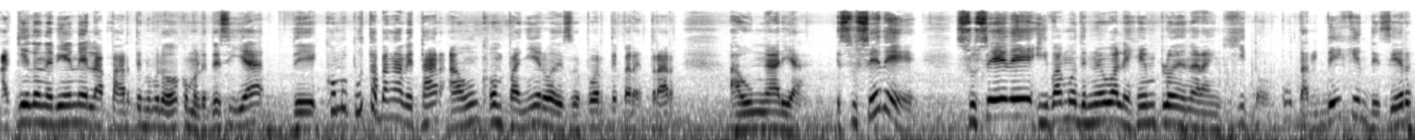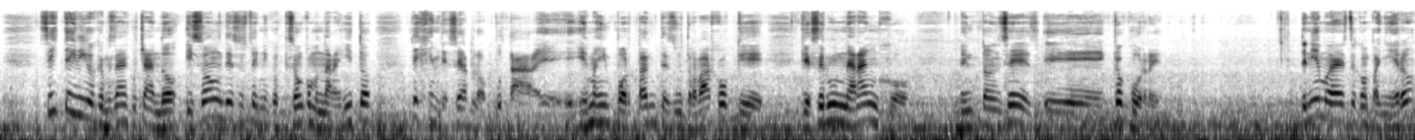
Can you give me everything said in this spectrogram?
Aquí es donde viene la parte número 2, como les decía, de cómo putas van a vetar a un compañero de soporte para entrar a un área sucede, sucede y vamos de nuevo al ejemplo de Naranjito. Puta, dejen de ser, si hay técnicos que me están escuchando y son de esos técnicos que son como Naranjito, dejen de serlo, puta, eh, es más importante su trabajo que, que ser un naranjo. Entonces, eh, ¿qué ocurre? Teníamos a este compañero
